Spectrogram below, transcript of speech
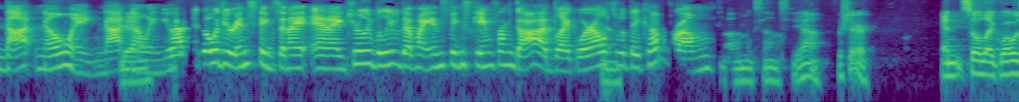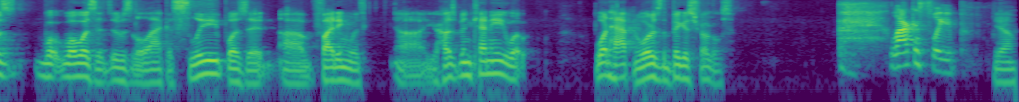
not knowing, not Yeah. knowing. You have to go with your instincts. And I and I truly believe that my instincts came from God. Like where else Yeah. would they come from? That makes sense. Yeah, for sure. And so, like, what was what what was it? It was the lack of sleep. Was it uh, fighting with uh, your husband, Kenny? What what happened? What was the biggest struggles? Lack of sleep. Yeah,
